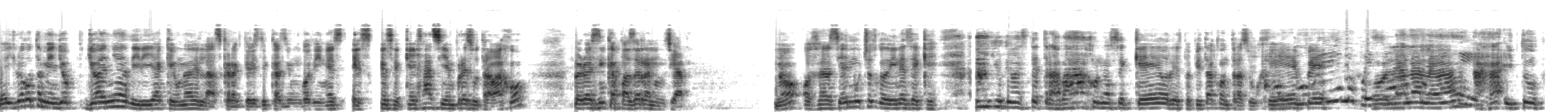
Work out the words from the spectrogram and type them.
Y luego también yo, yo añadiría que una de las características de un Godínez es que se queja siempre de su trabajo, pero es incapaz de renunciar. ¿No? O sea, si hay muchos godines de que, ay, yo dio este trabajo, no sé qué, o despepita contra su Ay, jefe, bueno, pues o la, la, la, ajá, y tú,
